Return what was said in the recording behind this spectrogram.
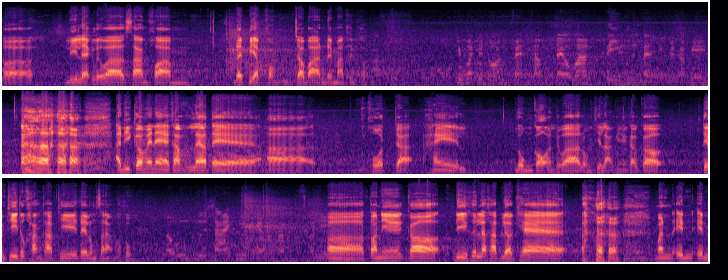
เอ่อรีแลกซ์หรือว่าสร้างความได้เปรียบของเจ้าบ้านได้มากขึ้นครับ คิดว่าจะโดนแฟนคลับแซวว่าตีมือแตกอยู่ไหมครับพี่อันนี้ก็ไม่แน่ครับแล้วแต่อ่าโค้ชจะให้ลงก่อนหรือว่าลงทีหลังเนี่ยครับก็เต็มที่ทุกครั้งครับที่ได้ลงสนามครับผมแล้วมือซ้ายพี่เป็นไงบ้างครับตอนนี้เอ่อตอนนี้ก็ดีขึ้นแล้วครับเหลือแค่ มันเอ็นเอ็น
